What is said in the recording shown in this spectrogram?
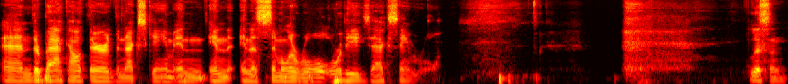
And they're back out there the next game in in in a similar role or the exact same role. Listen,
